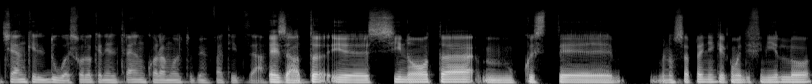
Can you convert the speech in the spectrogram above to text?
c'è anche il 2, solo che nel 3 è ancora molto più enfatizzato. Esatto, eh, si nota mh, queste, non saprei neanche come definirlo,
